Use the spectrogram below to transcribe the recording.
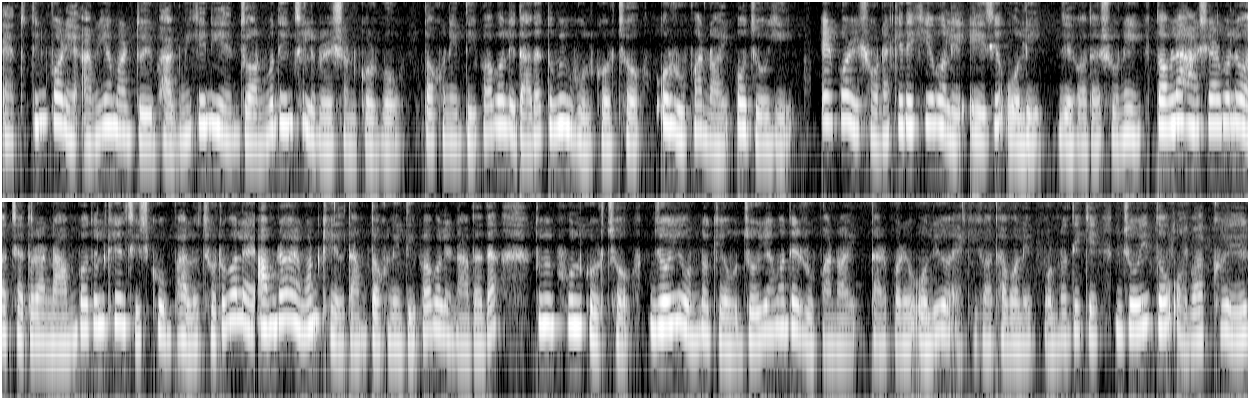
এতদিন পরে আমি আমার দুই ভাগ্নিকে নিয়ে জন্মদিন সেলিব্রেশন করব। তখনই দীপা বলে, দাদা, তুমি ভুল করছ ও রূপা নয়, ও জয়ী এরপরে সোনাকে দেখিয়ে বলে, এই যে অলি, যে কথা শুনেই তবলা হাসি আর বলে আচ্ছা তোরা নাম বদল খেলছিস, খুব ভালো। ছোটবেলায় আমরাও এমন খেলতাম। তখনই দীপা বলে, না, দাদা, তুমি ভুল করছ। জয়ী অন্য কেউ, জয়ী আমাদের রূপা নয়। তারপরে অলিও একই কথা বলে। অন্যদিকে জয়ী তো অবাক হয়ে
